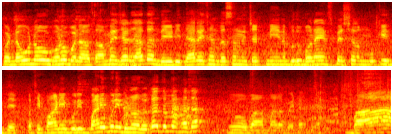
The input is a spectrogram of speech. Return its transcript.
પણ નવું નવું ઘણું બનાવતા. અમે જ્યારે જતા ને દેડી ત્યારે છે ને લસણની ચટણી ને બધું બનાવીને સ્પેશિયલ મૂકી જ દે. પછી પાણીપુરી પાણીપુરી બનાવતો કા તમે ખાતા? ઓ બા મારા બેટા. બા.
